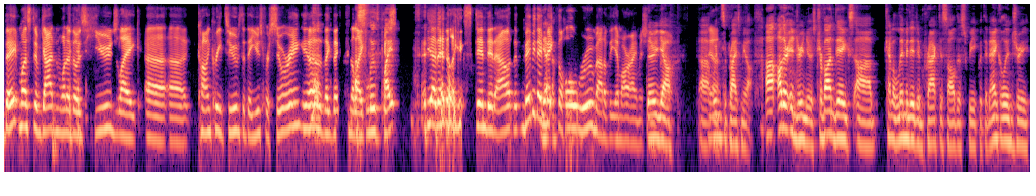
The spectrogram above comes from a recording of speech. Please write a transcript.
they must have gotten one of those huge like uh uh concrete tubes that they use for sewering. You know, like the, the A like sleuth pipe. yeah, they had to like extend it out. Maybe they Yeah. make the whole room out of the MRI machine. There you go. Uh, Yeah. Wouldn't surprise me at all. Uh, other injury news: Trevon Diggs uh, kind of limited in practice all this week with an ankle injury.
